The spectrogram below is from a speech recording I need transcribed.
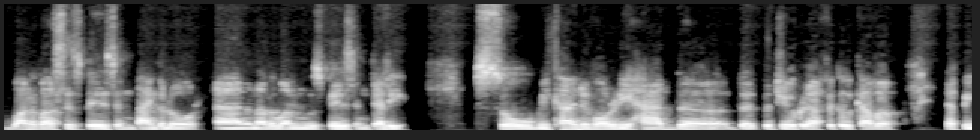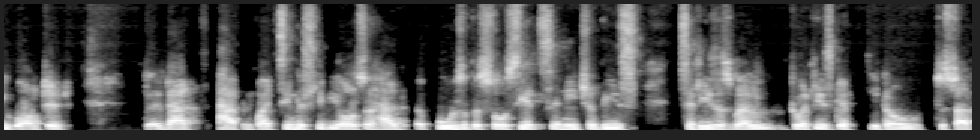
One of us is based in Bangalore, and another one was based in Delhi. So we kind of already had the, the, the geographical cover that we wanted that happened quite seamlessly. We also had pools of associates in each of these cities as well to at least get you know to start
